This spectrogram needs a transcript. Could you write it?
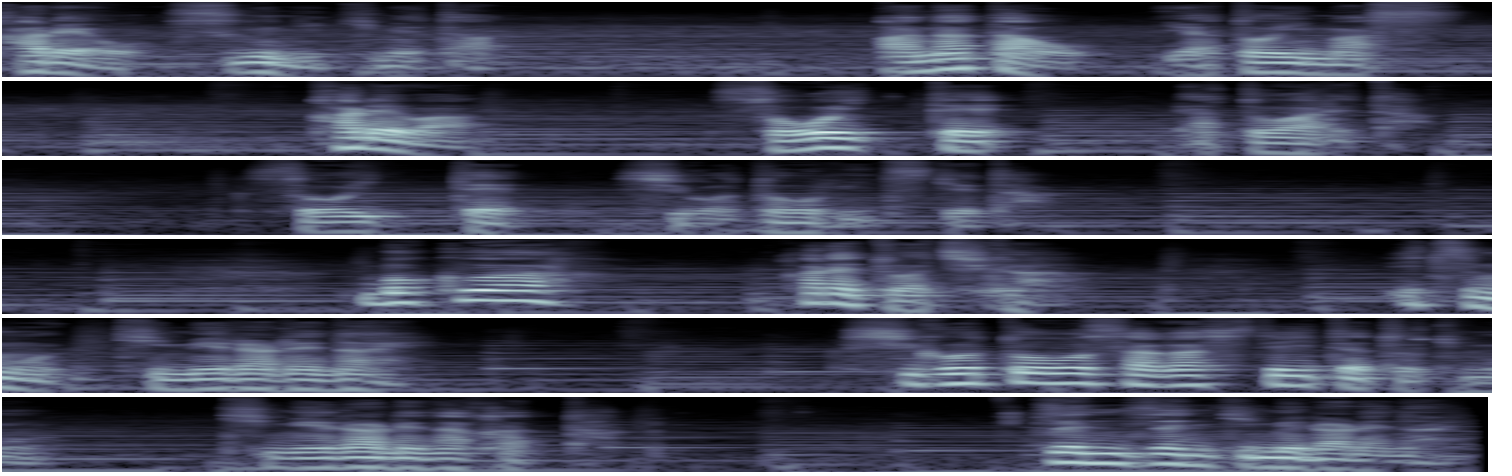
彼をすぐに決めた。あなたを雇います。彼はそう言って雇われた。そう言って仕事を見つけた。僕は彼とは違う。いつも決められない。仕事を探していた時も決められなかった。全然決められない。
